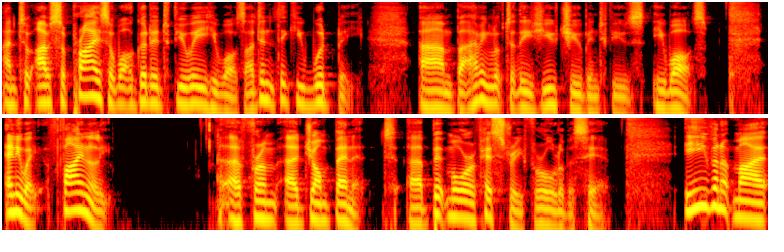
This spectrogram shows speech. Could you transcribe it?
And to, I was surprised at what a good interviewee he was. I didn't think he would be. Um, but having looked at these YouTube interviews, he was. Anyway, finally, uh, from uh, John Bennett, a bit more of history for all of us here. Even at my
